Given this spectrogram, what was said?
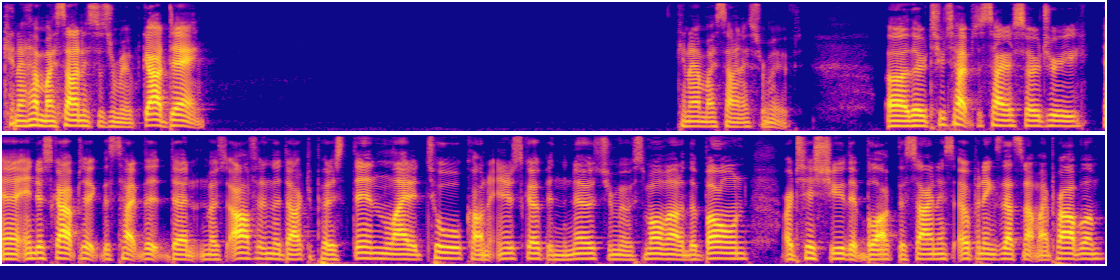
Can I have my sinuses removed? God dang. Can I have my sinus removed? Uh, there are two types of sinus surgery. Uh, endoscopic, this type that done most often. The doctor put his thin, lighted tool called an endoscope in the nose to remove a small amount of the bone or tissue that block the sinus openings. That's not my problem.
